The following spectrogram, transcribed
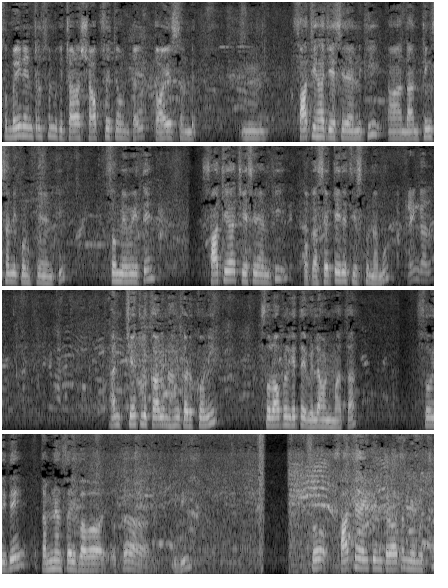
సో మెయిన్ ఎంట్రన్స్లో మీకు చాలా షాప్స్ అయితే ఉంటాయి. టాయ్స్ అండ్ ఫాతిహా చేసేదానికి దాని థింగ్స్ అన్ని కొనుక్కునేదానికి. సో మేమైతే ఫాతిహా చేసేదానికి ఒక సెట్ అయితే తీసుకున్నాము. అండ్ చేతులు కాలు మొహం కడుక్కొని సో లోపలికి అయితే వెళ్ళామన్నమాట సో ఇదే తమిళన్ సాయి బాబా యొక్క ఇది. సో ఫాతే అయిపోయిన తర్వాత మేము వచ్చి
